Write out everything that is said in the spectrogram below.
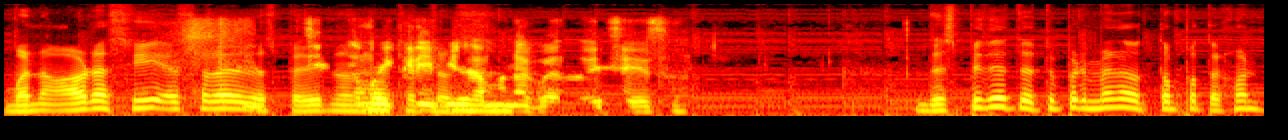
Bueno, ahora sí es hora de despedirnos. Está muy muchachos. creepy la mona cuando dice eso. Despídete tú primero, Topo Tejón.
